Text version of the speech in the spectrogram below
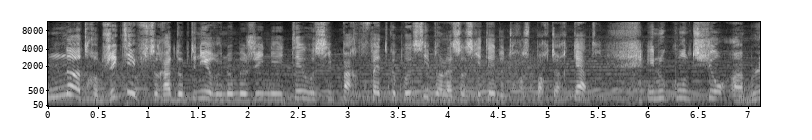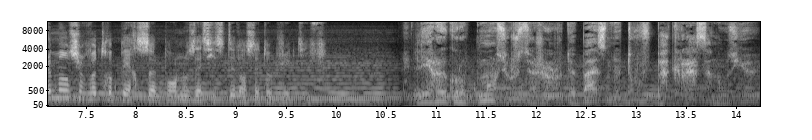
Notre objectif sera d'obtenir une homogénéité aussi parfaite que possible dans la société de Transporteur 4, et nous comptions humblement sur votre personne pour nous assister dans cet objectif. Les regroupements sur ce genre de base ne trouvent pas grâce à nos yeux.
